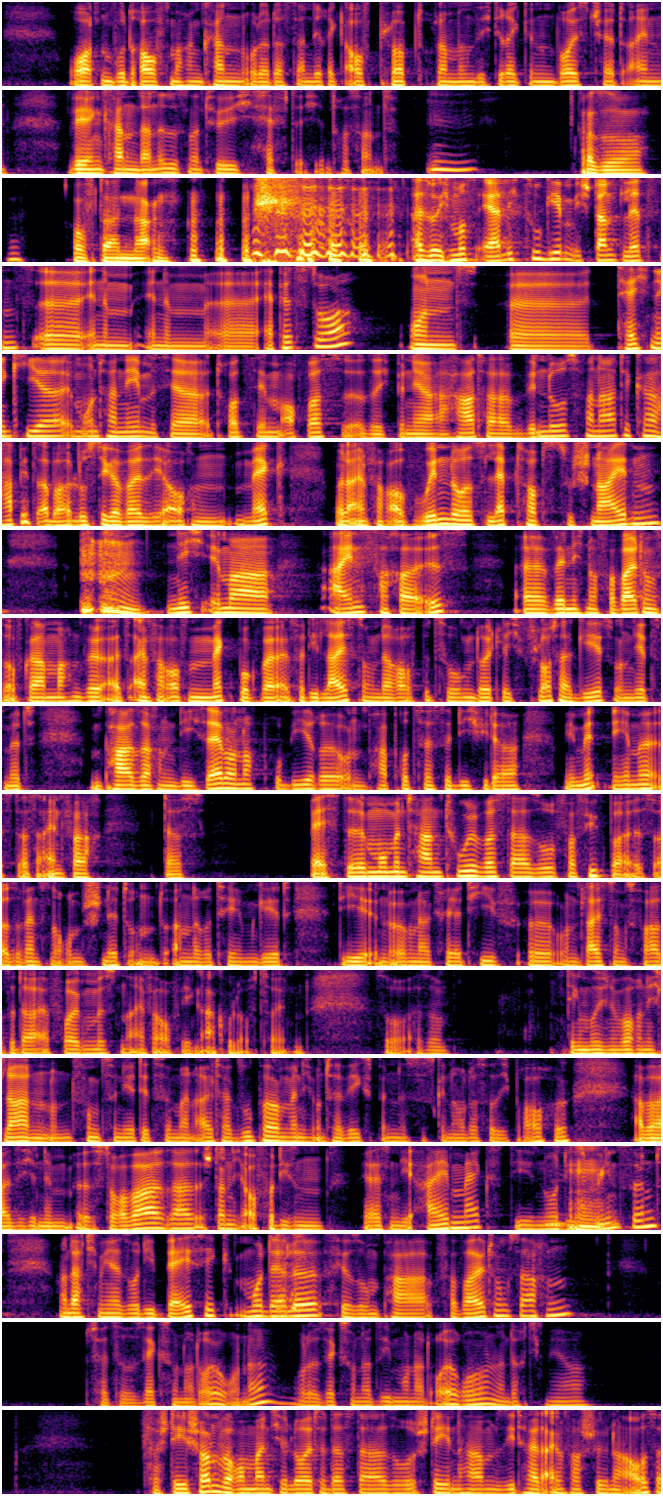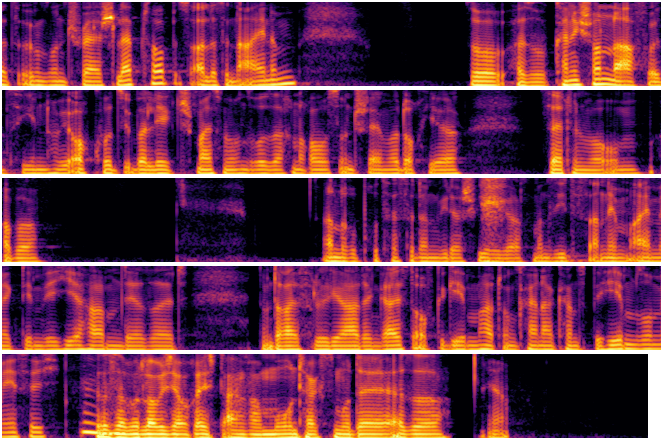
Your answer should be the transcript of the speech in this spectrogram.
Orten wo drauf machen kann oder das dann direkt aufploppt oder man sich direkt in den Voice-Chat einwählen kann, dann ist es natürlich heftig interessant. Mhm. also auf deinen Nacken. Also ich muss ehrlich zugeben, ich stand letztens äh, in einem, in einem äh, Apple Store und äh, Technik hier im Unternehmen ist ja trotzdem auch was. Also ich bin ja harter Windows-Fanatiker, habe jetzt aber lustigerweise ja auch einen Mac, weil einfach auf Windows Laptops zu schneiden nicht immer einfacher ist, äh, wenn ich noch Verwaltungsaufgaben machen will, als einfach auf dem MacBook, weil einfach die Leistung darauf bezogen deutlich flotter geht. Und jetzt mit ein paar Sachen, die ich selber noch probiere und ein paar Prozesse, die ich wieder mir mitnehme, ist das einfach das beste momentan Tool, was da so verfügbar ist. Also wenn es noch um Schnitt und andere Themen geht, die in irgendeiner Kreativ- äh, und Leistungsphase da erfolgen müssen, einfach auch wegen Akkulaufzeiten. So, also Ding muss ich eine Woche nicht laden und funktioniert jetzt für meinen Alltag super. Und wenn ich unterwegs bin, ist es genau das, was ich brauche. Aber als ich in dem äh, Store war, sah, stand ich auch vor diesen, wie heißen die, iMacs, die nur die Mhm. Screens sind. Und dachte ich mir, so die Basic-Modelle für so ein paar Verwaltungssachen, ist halt so 600 Euro, ne? Oder 600, 700 Euro. Und dann dachte ich mir, ja, verstehe schon, warum manche Leute das da so stehen haben. Sieht halt einfach schöner aus als irgendein so Trash-Laptop. Ist alles in einem. So, also kann ich schon nachvollziehen. Habe ich auch kurz überlegt, schmeißen wir unsere Sachen raus und stellen wir doch hier, sätteln wir um. Aber andere Prozesse dann wieder schwieriger. Man sieht es an dem iMac, den wir hier haben, der seit einem Dreivierteljahr den Geist aufgegeben hat und keiner kann es beheben so mäßig. Das ist aber, glaube ich, auch echt einfach ein Montagsmodell. Also Ja.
